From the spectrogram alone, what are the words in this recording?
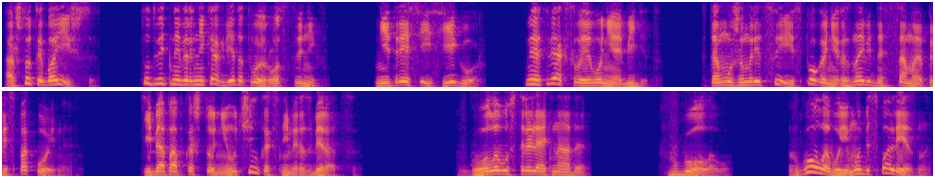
А что ты боишься? Тут ведь наверняка где-то твой родственник. Не трясись, Егор. Мертвяк своего не обидит. К тому же мрецы и спогани разновидность самая преспокойная. Тебя папка что, не учил, как с ними разбираться? В голову стрелять надо. В голову. В голову ему бесполезно.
